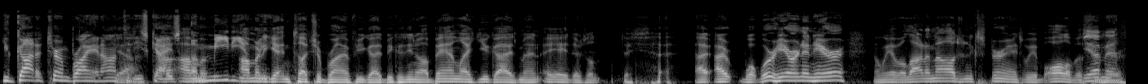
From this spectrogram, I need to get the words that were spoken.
you got to turn Brian on to these guys I- I'm, immediately. I'm going to get in touch with Brian for you guys because you know a band like you guys, man. Hey, hey, there's a. I, I what we're hearing in here, and we have a lot of knowledge and experience. We have all of us Yeah, in man. here,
